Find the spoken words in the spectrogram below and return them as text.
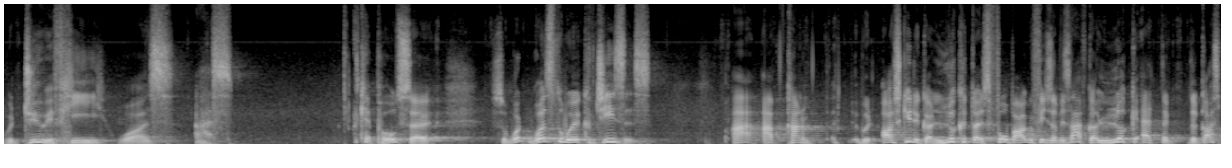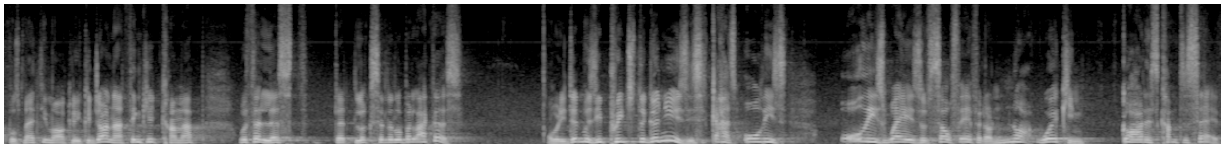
would do if he was us. Okay, Paul, so, so what was the work of Jesus? I, I kind of would ask you to go look at those four biographies of his life. Go look at the, the Gospels Matthew, Mark, Luke, and John. And I think you'd come up with a list that looks a little bit like this what he did was he preached the good news. He said, guys, all these, all these ways of self effort are not working. God has come to save.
